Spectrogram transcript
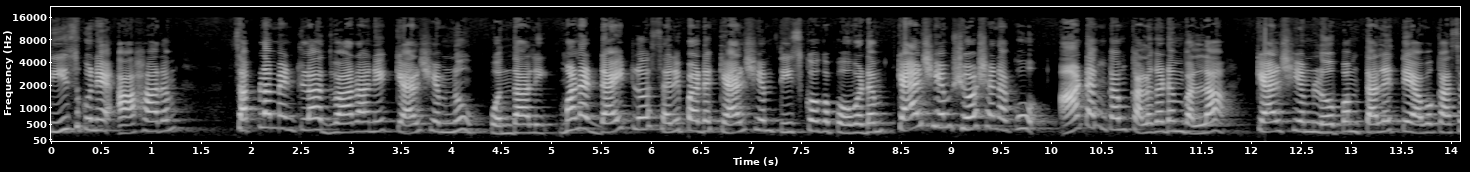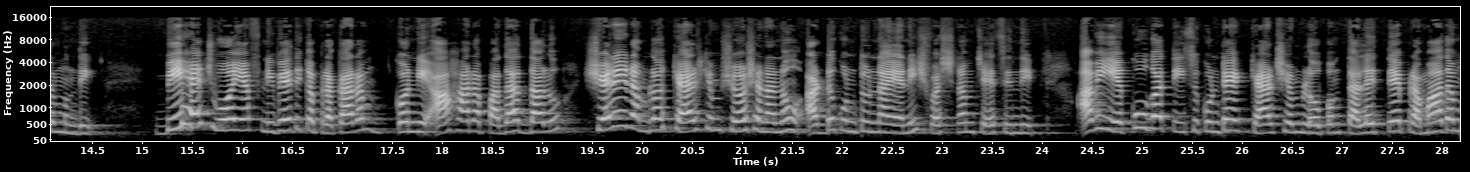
తీసుకునే ఆహారం సప్లిమెంట్ల ద్వారానే కాల్షియంను పొందాలి. మన డైట్లో సరిపడ కాల్షియం తీసుకోకపోవడం కాల్షియం శోషణకు ఆటంకం కలగడం వల్ల కాల్షియం లోపం తలెత్తే అవకాశం ఉంది. బీహెచ్ఓఎఫ్ నివేదిక ప్రకారం కొన్ని ఆహార పదార్థాలు శరీరంలో కాల్షియం శోషణను అడ్డుకుంటున్నాయని స్పష్టం చేసింది. అవి ఎక్కువగా తీసుకుంటే కాల్షియం లోపం తలెత్తే ప్రమాదం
